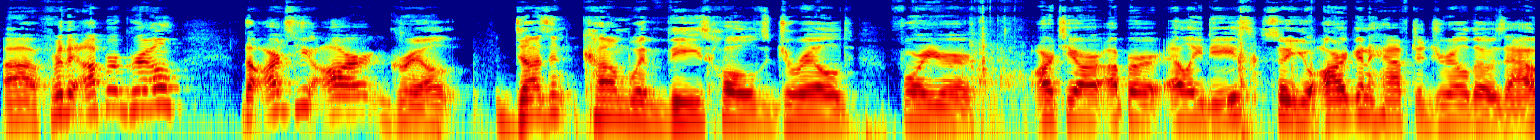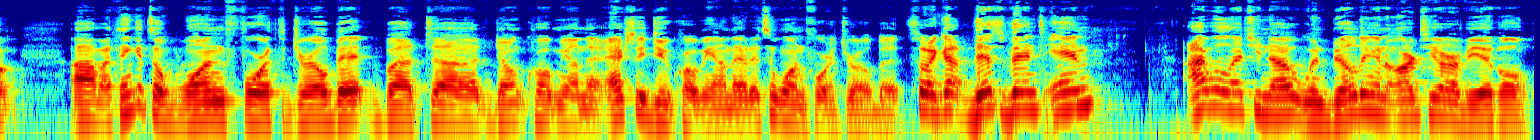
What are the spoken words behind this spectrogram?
Uh, for the upper grill, the RTR grill doesn't come with these holes drilled for your RTR upper LEDs. So you are gonna have to drill those out. Um, I think it's a one-fourth drill bit, but uh, don't quote me on that. Actually, do quote me on that. It's a one-fourth drill bit. So I got this vent in. I will let you know when building an RTR vehicle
